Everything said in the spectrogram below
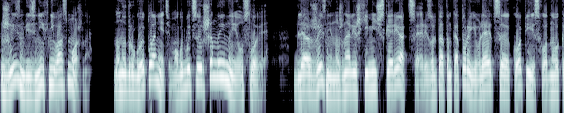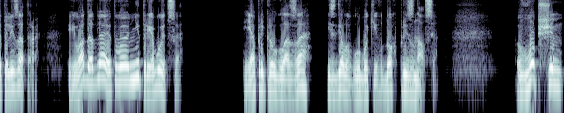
жизнь без них невозможна. Но на другой планете могут быть совершенно иные условия. Для жизни нужна лишь химическая реакция, результатом которой является копия исходного катализатора и вода для этого не требуется». Я прикрыл глаза и, сделав глубокий вдох, признался. «В общем,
